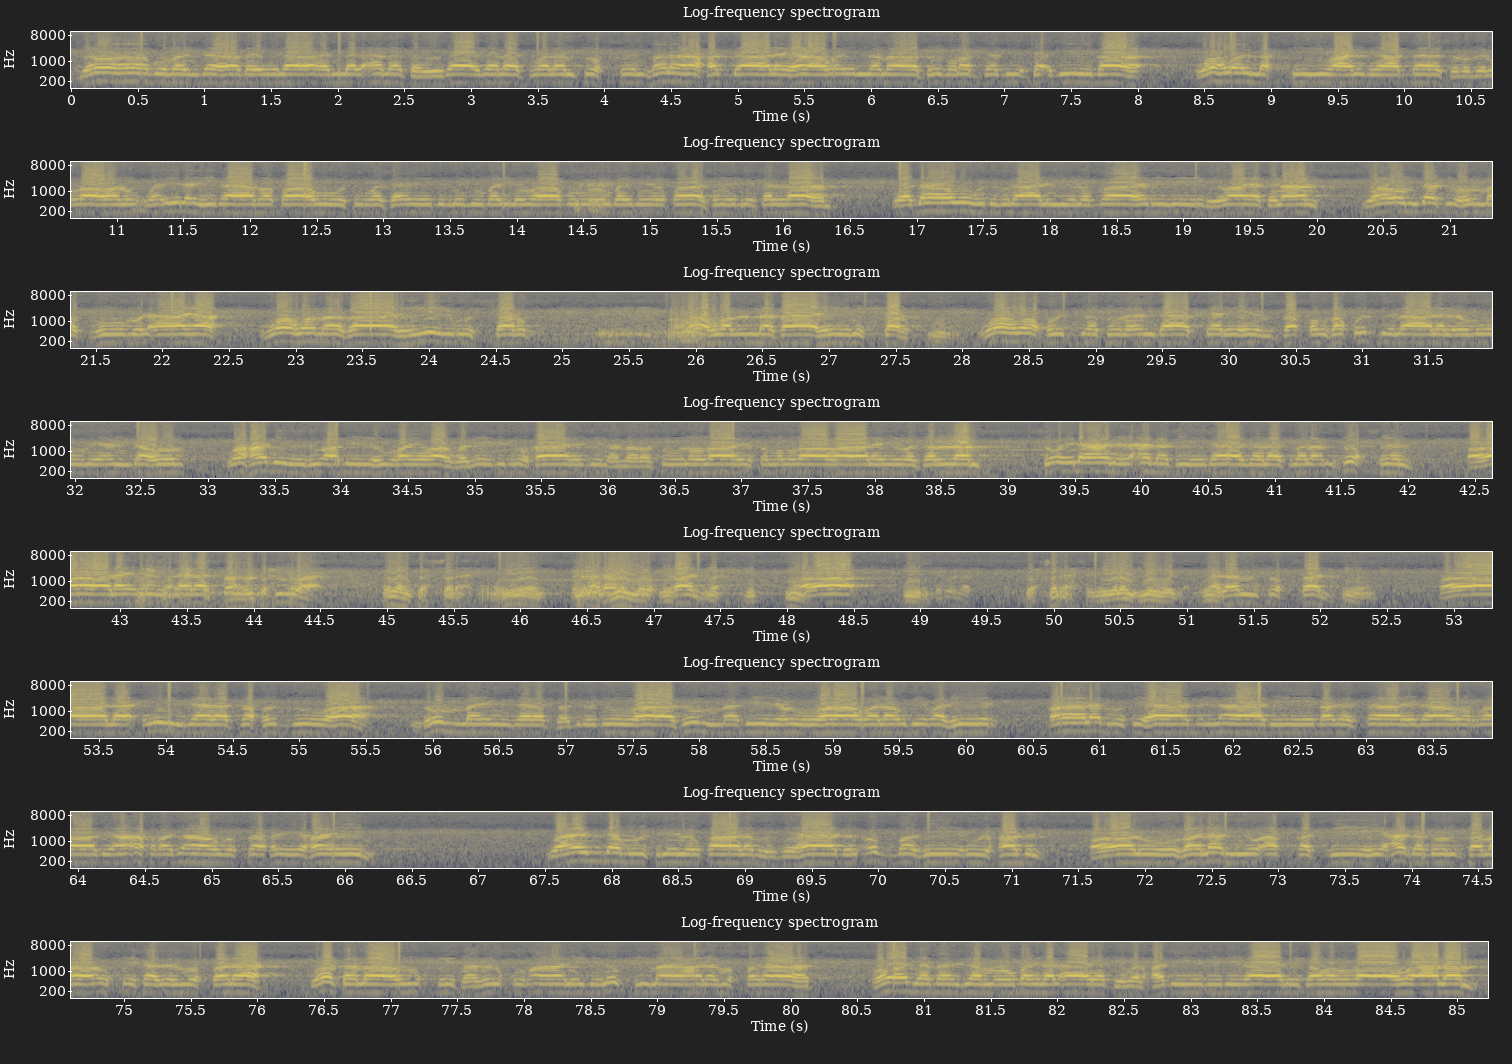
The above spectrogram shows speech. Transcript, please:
جواب من ذهب إلى أن الأمة إذا زنت ولم تحصن فلا حد عليها وإنما تضرب تأديبا. وهو المحكي عن ابن عباس رضي الله عنه وإليه ذهب طاووس وسعيد بن جبير وأبو عبيد القاسم بن سلام وداوود بن علي الظاهري في رواية عنه وعمدتهم مفهوم الآية وهو مفاهيم الشرط. وهو من مفاهيم الشرط وهو حجة عند أكثرهم فقدم على العموم عندهم. وحديث أبي هريرة وزيد بن خالد أن رسول الله صلى الله عليه وسلم سئل عن الأمة إذا زنت ولم تحسن قال إن زنت فحدوها ولم تحسن أحسن ولم تحسن أحسن ولم تزوج. ولم تحسن قال إن زنت فحدوها ثم إن زنت فاجلدوها ثم بيعوها ولو بظفير قال ابن شهاب الذي بعد الثالثة والرابعة أخرجاه في الصحيحين. وعند مسلم قال ابن شهاب الضفير الحبل. قالوا فلم يؤقت فيه عدد كما أقت بالمحصنات وكما أقت في القرآن بنصف ما على المحصنات ووجب الجمع بين الآية والحديث بذلك والله أعلم.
